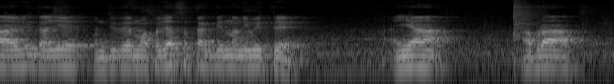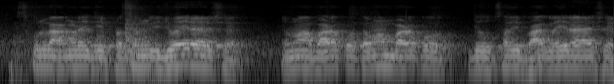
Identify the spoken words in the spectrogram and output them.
આયોજિત આજે પંચોતેરમાં પ્રજાસત્તાક દિનના નિમિત્તે અહીંયા આપણા સ્કૂલના આંગણે જે પ્રસંગ ઉજવાઈ રહ્યો છે એમાં બાળકો તમામ બાળકો જે ઉત્સાહથી ભાગ લઈ રહ્યા છે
